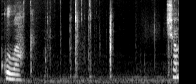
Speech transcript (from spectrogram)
кулак. Чё?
